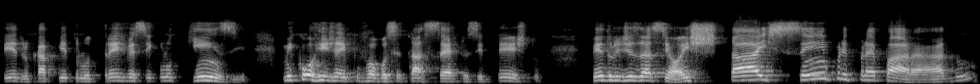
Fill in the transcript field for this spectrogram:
Pedro, capítulo 3, versículo 15. Me corrija aí, por favor, se está certo esse texto. Pedro diz assim: ó, estais sempre preparado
